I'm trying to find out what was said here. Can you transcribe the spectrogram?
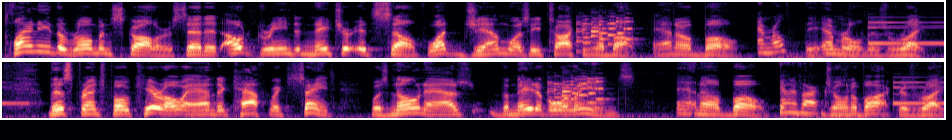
Pliny the Roman scholar said it outgreened nature itself. What gem was he talking about? Anna Bow. Emerald? The emerald is right. This French folk hero and a Catholic saint was known as the Maid of Orleans, Anna of Bow. Joan of Arc. Joan of Arc is right.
